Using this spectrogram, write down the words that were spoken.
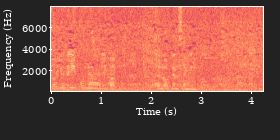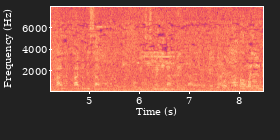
So, yun na ipon na libag sa loob ng isang linggo. Kad- Kadulisan, which is mahina ang benta. Patumal yun.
